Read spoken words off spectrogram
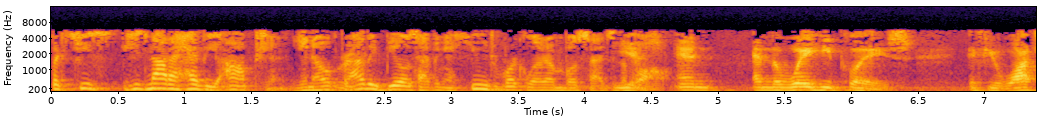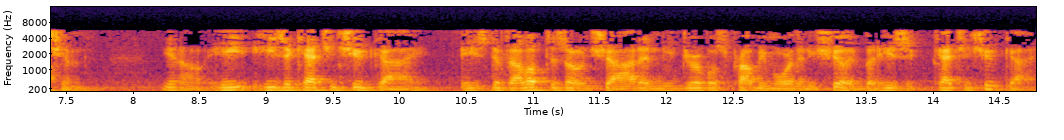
but he's he's not a heavy option. You know, right. Bradley Beal is having a huge workload on both sides of the yes. ball. And and the way he plays, if you watch him, you know he he's a catch and shoot guy. He's developed his own shot, and he dribbles probably more than he should, but he's a catch and shoot guy,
